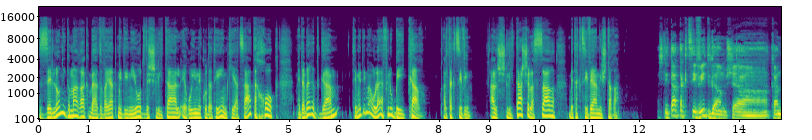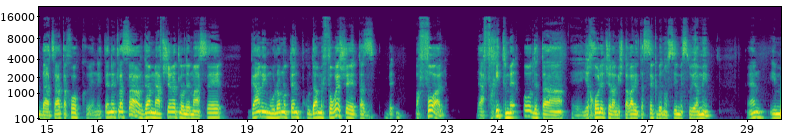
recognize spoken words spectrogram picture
זה לא נגמר רק בהתוויית מדיניות ושליטה על אירועים נקודתיים, כי הצעת החוק מדברת גם, אתם יודעים מה, אולי אפילו בעיקר, על תקציבים. על שליטה של השר בתקציבי המשטרה. השליטה התקציבית גם, שכאן בהצעת החוק ניתנת לשר, גם מאפשרת לו למעשה, גם אם הוא לא נותן פקודה מפורשת, אז בפועל, להפחית מאוד את היכולת של המשטרה להתעסק בנושאים מסוימים. כן? אם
